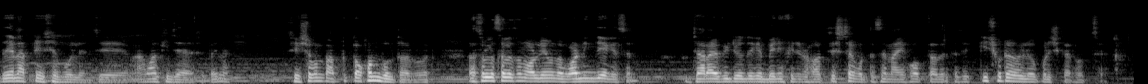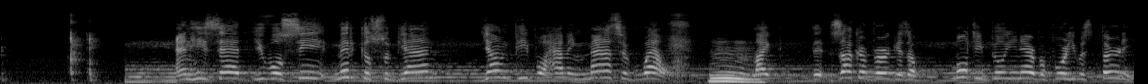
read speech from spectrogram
দেন আপনি এসে বললেন যে আমার কি যায় আসে, তাই না? সেই তো আপনি তখন বলতে বাট রাসুল্লাহ সাল্লাম অলরেডি আমাদের ওয়ার্নিং দিয়ে গেছেন যারা ভিডিও দেখে বেনিফিটেড হওয়ার চেষ্টা করতেছেন আই হোপ তাদের কাছে কিছুটা হইলেও পরিষ্কার হচ্ছে And he said, You will see Mirka Subyan, young people having massive wealth. হুম Like the, Zuckerberg is a multi billionaire before he was 30.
